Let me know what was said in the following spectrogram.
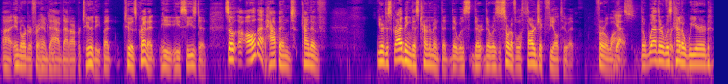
Uh, in order for him to have that opportunity. But to his credit, he he seized it. So uh, all that happened kind of. You're describing this tournament that that was there. There was a sort of lethargic feel to it for a while. Yes. the weather was kind of sure. weird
